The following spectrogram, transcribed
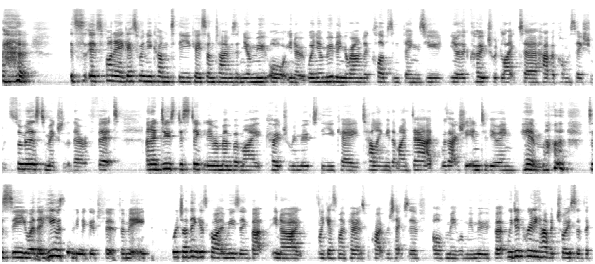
it's it's funny i guess when you come to the uk sometimes and you're mo- or you know when you're moving around at clubs and things you you know the coach would like to have a conversation with swimmers to make sure that they're a fit. And i do distinctly remember my coach when we moved to the uk telling me that my dad was actually interviewing him to see whether he was going to be a good fit for me which I think is quite amusing. But you know, I I guess my parents were quite protective of me when we moved, but we didn't really have a choice of the,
